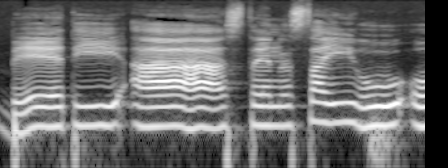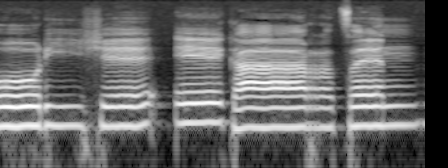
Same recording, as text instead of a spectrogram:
Beti azten zaigu horixe ekartzen,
